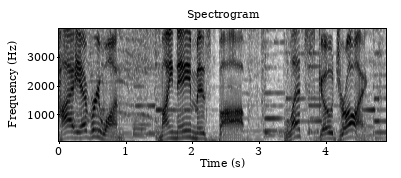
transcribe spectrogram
Hi everyone, my name is Bob. Let's go drawing.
